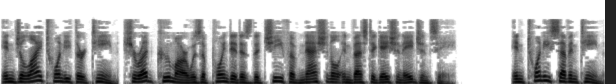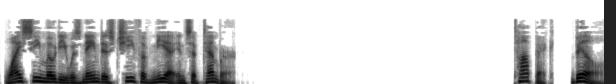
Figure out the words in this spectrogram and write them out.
In July 2013, Sharad Kumar was appointed as the Chief of National Investigation Agency. In 2017, Y. C. Modi was named as Chief of NIA in September. Bill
